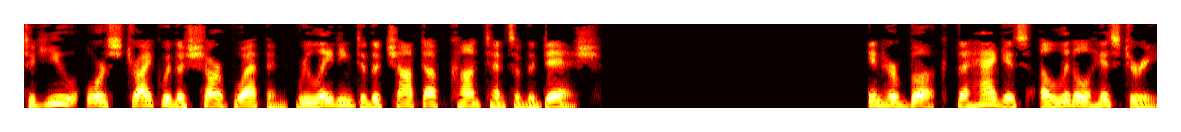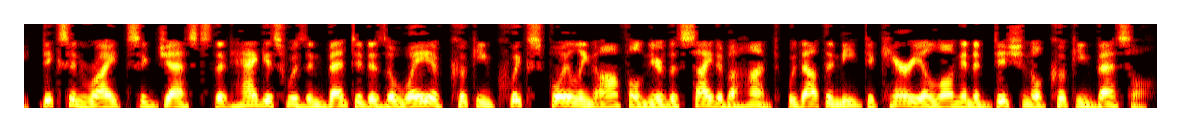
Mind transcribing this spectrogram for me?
to hew, or strike with a sharp weapon, relating to the chopped-up contents of the dish. In her book, The Haggis, A Little History, Dickson Wright suggests that haggis was invented as a way of cooking quick spoiling offal near the site of a hunt, without the need to carry along an additional cooking vessel.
